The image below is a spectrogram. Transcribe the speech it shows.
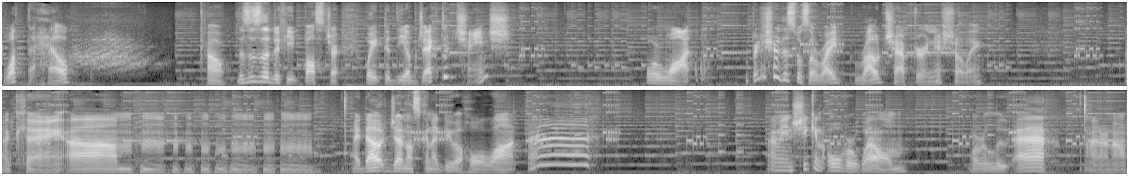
What the hell? Oh, this is a defeat chair. Wait, did the objective change? Or what? I'm pretty sure this was a right route chapter initially. Okay, um... Hmm, hmm, hmm, I doubt Jenna's gonna do a whole lot. Uh, I mean, she can overwhelm. Or loot. Ah, I don't know.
